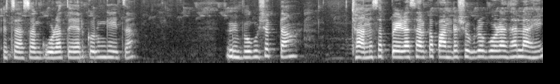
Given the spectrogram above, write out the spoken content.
याचा असा गोळा तयार करून घ्यायचा. तुम्ही बघू शकता छान असा पेड्यासारखा पांढरा शुभ्र गोळा झाला आहे.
